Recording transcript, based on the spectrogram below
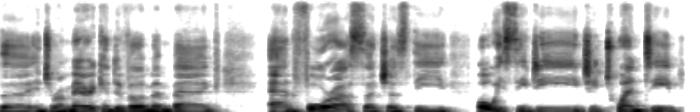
the Inter American Development Bank, and fora such as the OECD, G20.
